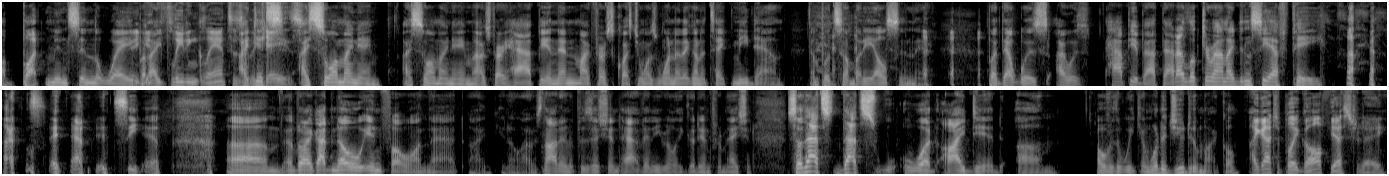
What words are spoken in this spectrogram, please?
abutments in the way, You but get I fleeting glances I did. I saw my name. I saw my name. I was very happy. And then my first question was, when are they going to take me down and put somebody else in there? But that was I was happy about that. I looked around. I didn't see FP. I will say that I didn't see him. Um, but I got no info on that. I, you know, I was not in a position to have any really good information. So that's that's what I did um, over the weekend. What did you do, Michael? I got to play golf yesterday.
